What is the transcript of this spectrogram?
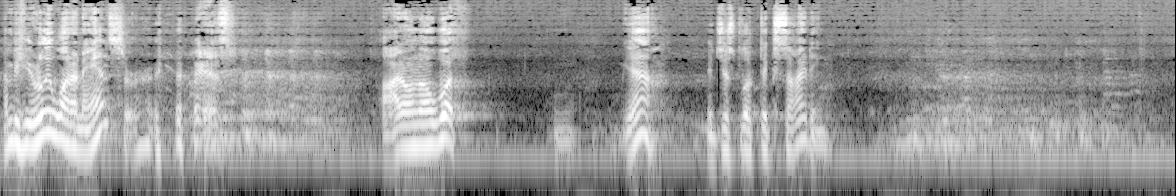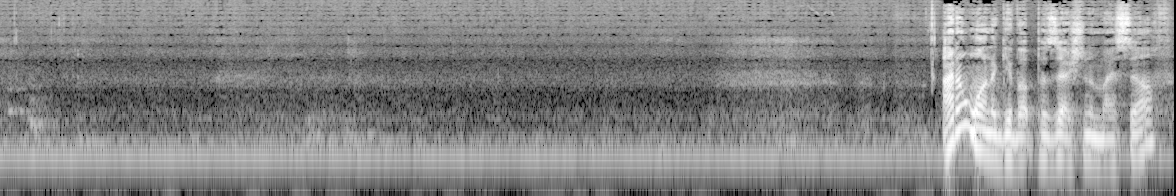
I mean, if you really want an answer, I don't know what. Yeah, it just looked exciting. I don't want to give up possession of myself.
